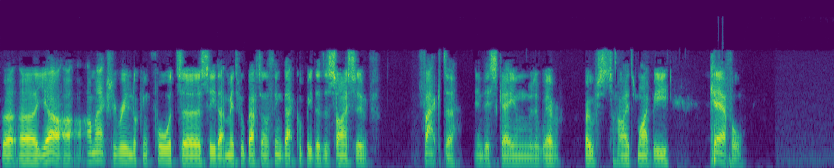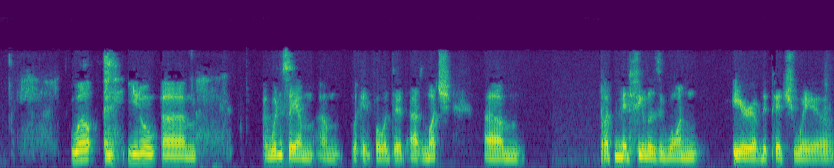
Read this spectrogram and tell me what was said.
But uh, yeah, I, am actually really looking forward to see that midfield battle. I think that could be the decisive factor in this game, where both sides might be careful. Well, you know, um, I wouldn't say I'm, I'm looking forward to it as much, um, but midfield is the one area of the pitch where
